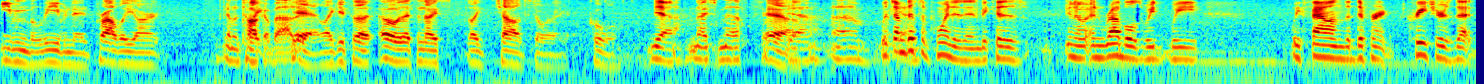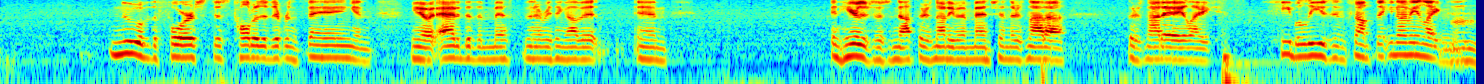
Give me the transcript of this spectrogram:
even believe in it, probably aren't Gonna talk like, about it. Yeah, like it's a oh, that's a nice like child story. Cool. Yeah, nice myth. Yeah. yeah. Um, which I'm yeah. disappointed in because you know in Rebels we we we found the different creatures that knew of the Force, just called it a different thing, and you know it added to the myth and everything of it, and and here there's just not there's not even a mention. There's not a there's not a like he believes in something. You know what I mean? Like mm-hmm.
